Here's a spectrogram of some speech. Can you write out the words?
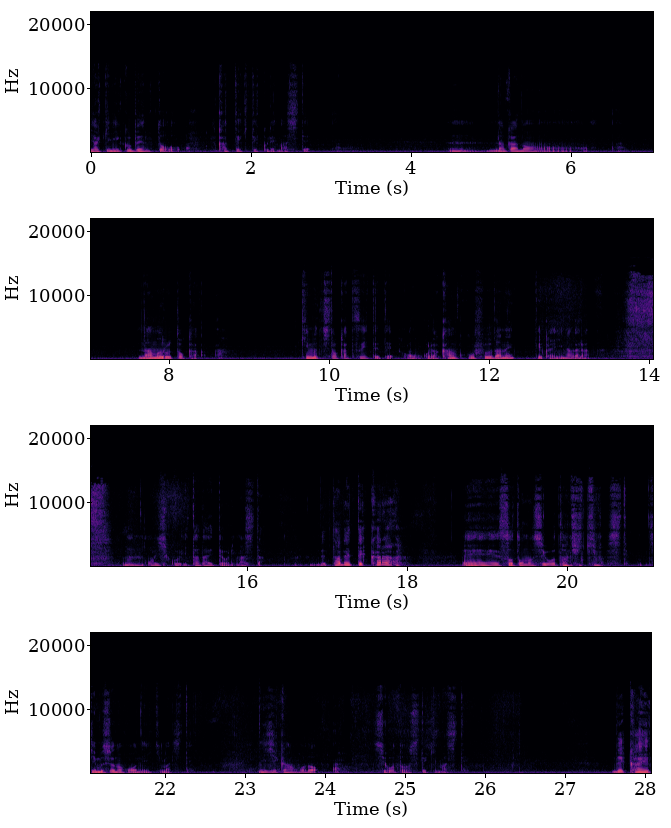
焼肉弁当を買ってきてくれまして。うん。なんかあのー、ナムルとかキムチとかついてておこれは韓国風だねっていうか言いながらうん美味しくいいておりました。で食べてから、えー、外の仕事に行きまして事務所の方に行きまして2時間ほど仕事をしてきまして。で帰っ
